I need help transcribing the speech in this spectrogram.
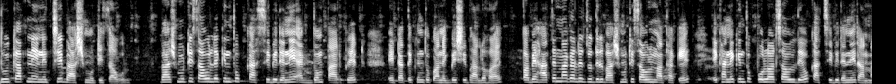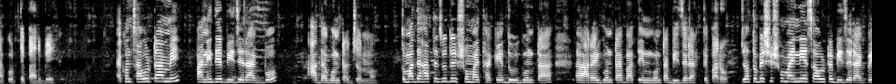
দুই কাপ নিয়ে নিচ্ছি বাসমতি চাউল। বাসমতি চাউলে কিন্তু কাচ্চি বিরিয়ানি একদম পারফেক্ট এটাতে কিন্তু অনেক বেশি ভালো হয়। তবে হাতের নাগালে যদি বাসমতি চাউল না থাকে, এখানে কিন্তু পোলার চাউল দিয়েও কাচ্চি বিরিয়ানি রান্না করতে পারবে। এখন চাউলটা আমি পানি দিয়ে ভিজে রাখব আধা ঘণ্টার জন্য। তোমাদের হাতে যদি সময় থাকে দুই ঘণ্টা, আড়াই ঘণ্টা বা তিন ঘণ্টা ভিজে রাখতে পারো। যত বেশি সময় নিয়ে চাউলটা ভিজে রাখবে,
